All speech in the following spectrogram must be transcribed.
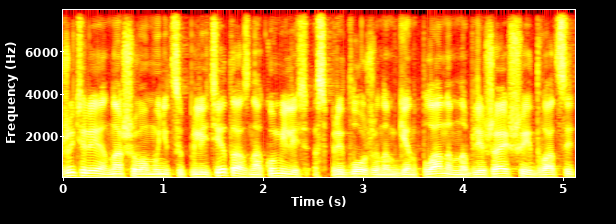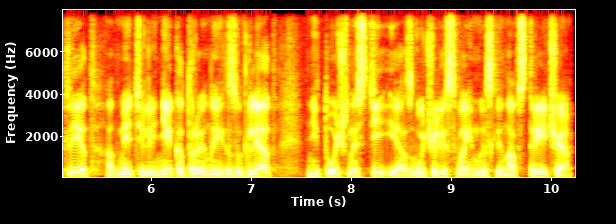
Жители нашего муниципалитета ознакомились с предложенным генпланом на ближайшие 20 лет, отметили некоторые, на их взгляд, неточности и озвучили свои мысли на встрече.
